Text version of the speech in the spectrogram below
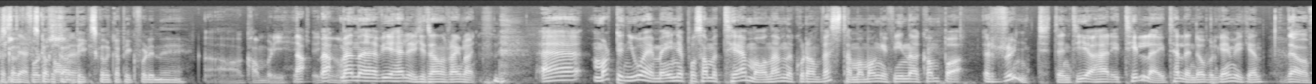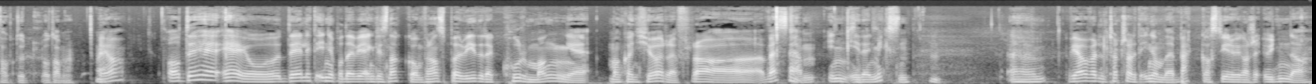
prestert skal, du ikke ha for- pick- skal du ikke ha pick for din i Ja, kan bli. Ikke, Ja, ikke ja, men uh, vi er heller ikke trener for England. uh, Martin Joheim er inne på samme tema og nevner hvordan Westham har mange fine kamper rundt den tida her, i tillegg til den double game-weeken. det er jo en faktor å ta med. Ja. Og det er jo Det er litt inne på det vi egentlig snakker om, for han spør videre hvor mange man kan kjøre fra Westham inn i den miksen. Mm. Eh, vi har vel toucha litt innom det. Backa styrer vi kanskje unna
